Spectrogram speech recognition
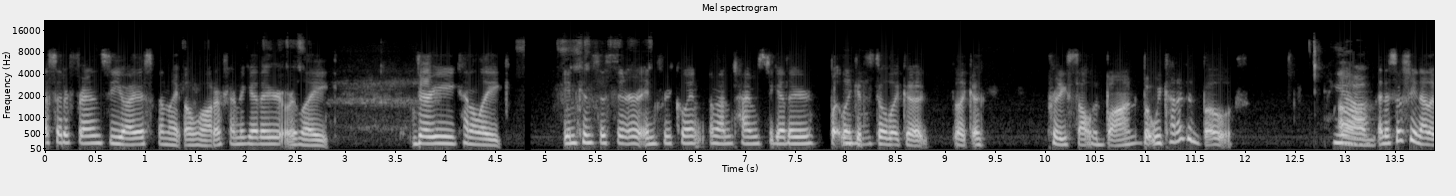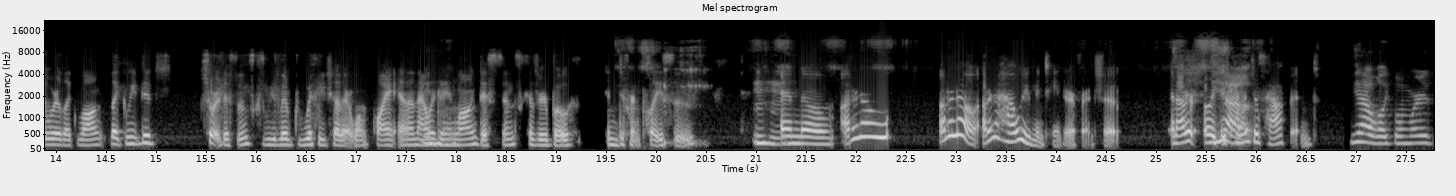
a set of friends, you either spend like a lot of time together or like very kind of like inconsistent or infrequent amount of times together, but like Mhm. it's still like a like a pretty solid bond. But we kind of did both. yeah, Um, and especially now that we're like long, like we did short distance because we lived with each other at one point, and then now we're doing Mhm. long distance because we're both in different places. Mhm. And um, I don't know, I don't know, I don't know how we maintained our friendship, and I don't like it kind of just happened. yeah. Well, like when we're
